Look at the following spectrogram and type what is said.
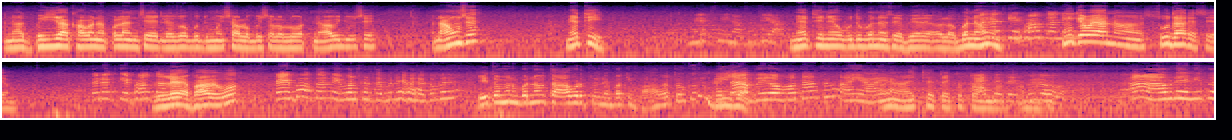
અને આજ ભૈયા ખાવાના પ્લાન છે એટલે જો બધું મસાલો બસાલો લોટ ને આવી ગયું છે. અને આવું છે? મેથી? મેથીના મેથી ને એવું બધું બને છે બને હું? શું કહેવાય આને સુધારે છે એમ. લે ભાવે હે. એ તો મને બનાવતા આવડતું ને બાકી ભાવે તો કરું ને હા આવડે નહીં તો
